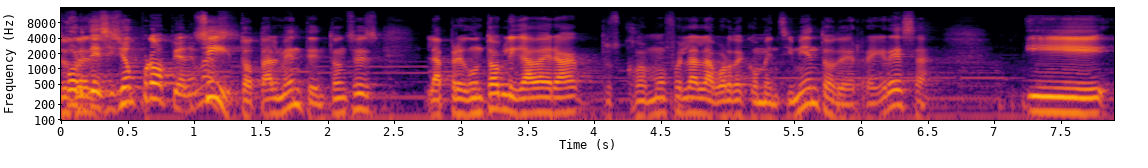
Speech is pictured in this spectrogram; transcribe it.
Por decisión propia, además. Sí, totalmente. Entonces, la pregunta obligada era, pues, ¿cómo fue la labor de convencimiento, de regresa? Y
